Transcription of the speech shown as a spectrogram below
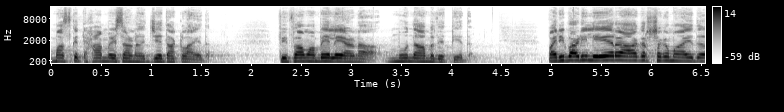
മസ്കറ്റ് ഹാമേഴ്സാണ് ജേതാക്കളായത്. ഫിഫ മബേലയാണ് മൂന്നാമതെത്തിയത്. പരിപാടിയിൽ ഏറെ ആകർഷകമായത്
